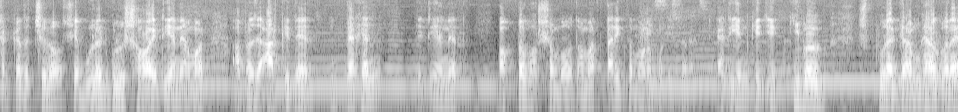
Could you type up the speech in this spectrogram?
সাক্ষাৎ ছিল, সে বুলেটগুলো সহ এটিএনে আমার। আপনারা যে আর্কিডে দেখেন, এটিএনের অক্টোবর, সম্ভবত আমার তারিখটা মনে পড়ছে না। এটিএনকে যে কীভাবে পুরো গ্রাম ঘেরাও করে,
